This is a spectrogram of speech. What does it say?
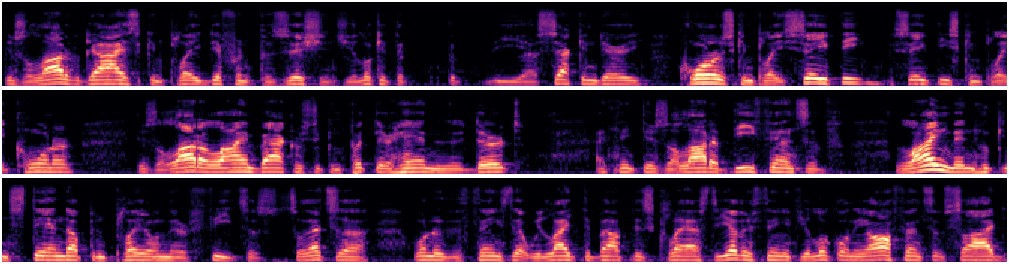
there's a lot of guys that can play different positions. You look at the the, the uh, secondary corners can play safety, safeties can play corner. There's a lot of linebackers who can put their hand in the dirt. I think there's a lot of defensive linemen who can stand up and play on their feet. So, so that's uh, one of the things that we liked about this class. The other thing, if you look on the offensive side,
